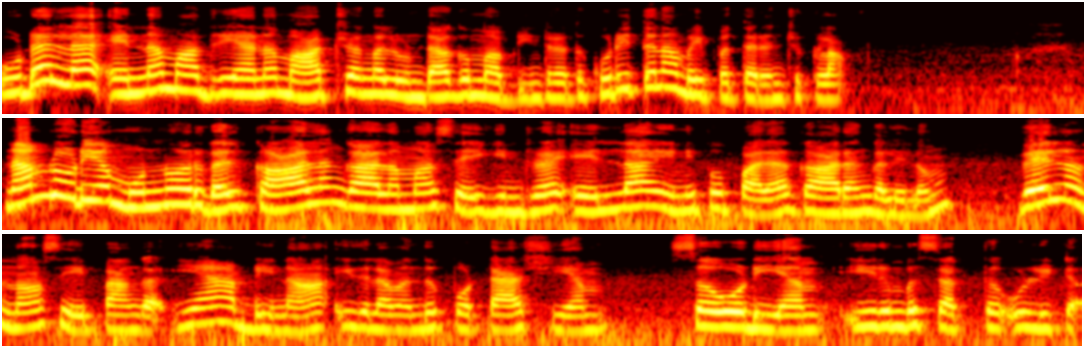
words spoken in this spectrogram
உடலில் என்ன மாதிரியான மாற்றங்கள் உண்டாகும் அப்படின்றது குறித்து நம்ம இப்போ தெரிஞ்சுக்கலாம். நம்மளுடைய முன்னோர்கள் காலங்காலமாக செய்கின்ற எல்லா இனிப்பு பலகாரங்களிலும் வெல்லம் தான் சேர்ப்பாங்க. ஏன் அப்படின்னா இதில் வந்து பொட்டாசியம் சோடியம் இரும்பு சத்து உள்ளிட்ட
